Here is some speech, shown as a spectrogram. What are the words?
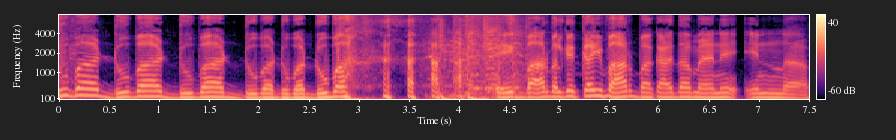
डूबा डूबा डूबा डूबा डूबा डूबा। एक बार, बल्कि कई बार बाकायदा मैंने इन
